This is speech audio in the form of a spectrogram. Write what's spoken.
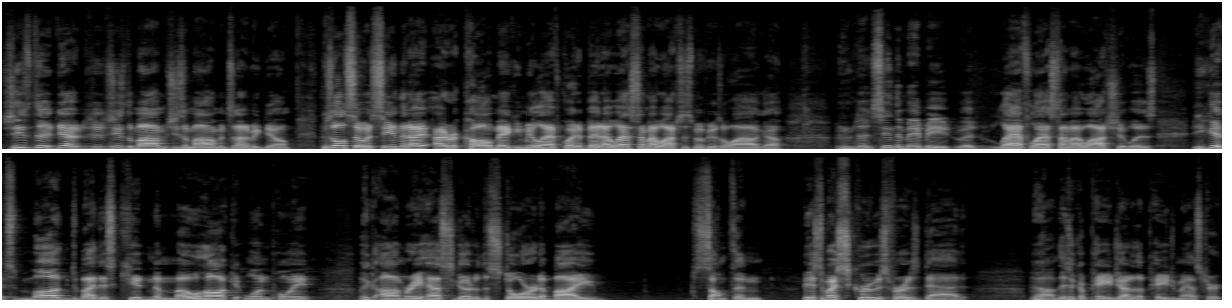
she's the yeah she's the mom. She's a mom. It's not a big deal. There's also a scene that I I recall making me laugh quite a bit. I, last time I watched this movie was a while ago. The scene that made me uh, laugh last time I watched it was he gets mugged by this kid in a mohawk at one point. Like Omri has to go to the store to buy something. He has to buy screws for his dad. Oh, they took a page out of the Pagemaster.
